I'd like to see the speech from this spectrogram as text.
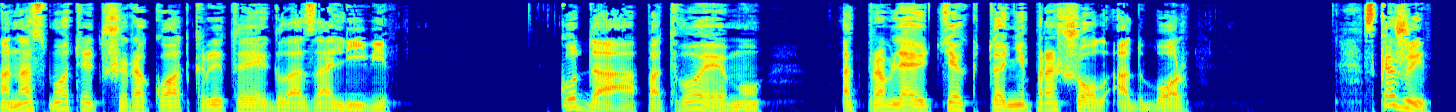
Она смотрит в широко открытые глаза Ливи. Куда, по-твоему, отправляют тех, кто не прошел отбор? Скажи,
